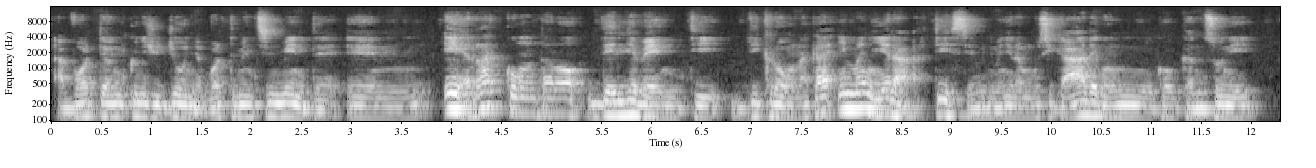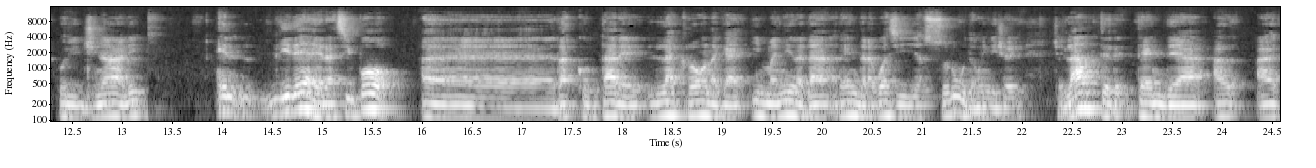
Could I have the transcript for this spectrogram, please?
a volte ogni 15 giorni, a volte mensilmente, ehm, e raccontano degli eventi di cronaca in maniera artistica, quindi in maniera musicale, con, con canzoni originali. E l'idea era si può eh, raccontare la cronaca in maniera da renderla quasi assoluta, quindi cioè, cioè l'arte tende a, a- a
